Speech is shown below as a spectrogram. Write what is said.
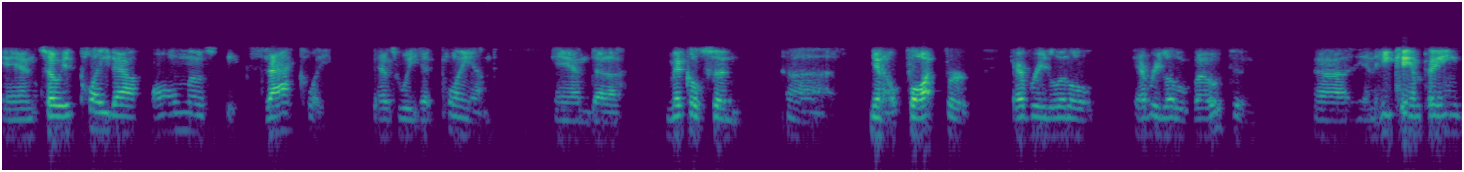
and so it played out almost exactly as we had planned, and uh, Mickelson, uh, you know, fought for every little every little vote and uh, and he campaigned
